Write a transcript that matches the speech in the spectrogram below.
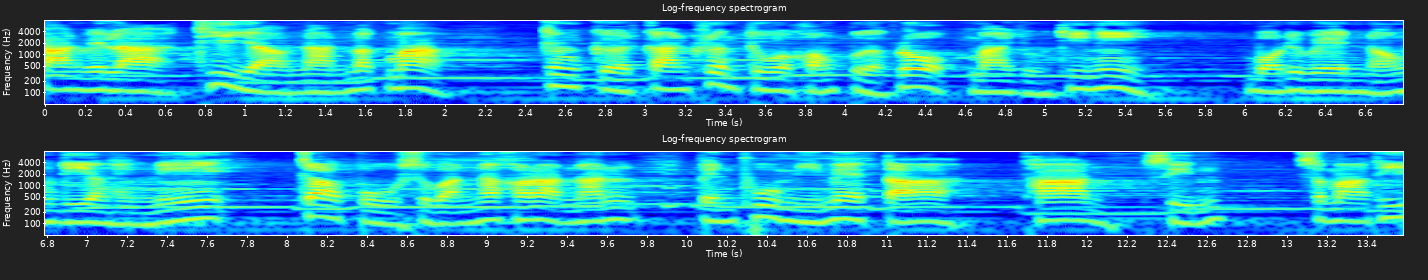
การเวลาที่ยาวนานมากๆ จึงเกิดการเคลื่อนตัวของเปลือกโลกมาอยู่ที่นี่ บริเวณหนองเดียงแห่งนี้ เจ้าปู่สวรรณนคราชนั้น เป็นผู้มีเมตตา ทานศีลสมาธิ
